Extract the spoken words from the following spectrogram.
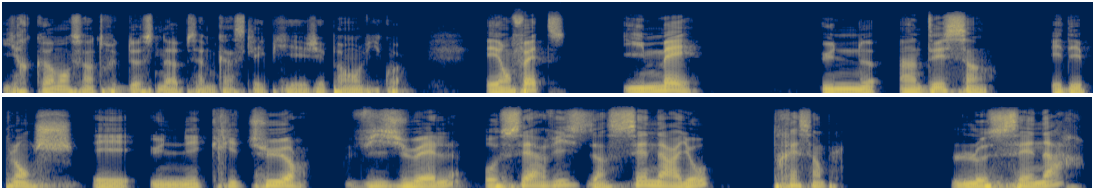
il recommence un truc de snob, ça me casse les pieds, j'ai pas envie quoi. Et en fait, il met une, un dessin et des planches et une écriture visuelle au service d'un scénario très simple. Le scénar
